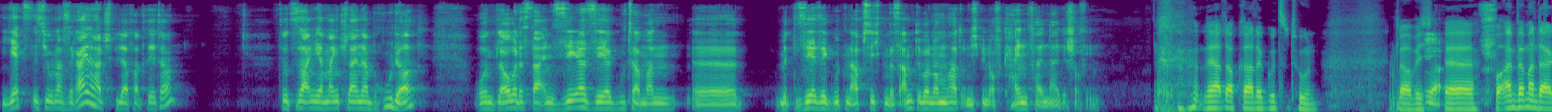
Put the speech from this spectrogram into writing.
jetzt ist Jonas Reinhardt Spielervertreter, sozusagen ja mein kleiner Bruder und glaube, dass da ein sehr, sehr guter Mann äh, mit sehr, sehr guten Absichten das Amt übernommen hat und ich bin auf keinen Fall neidisch auf ihn. Der hat auch gerade gut zu tun, glaube ich. Ja. Äh, vor allem, wenn man da,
